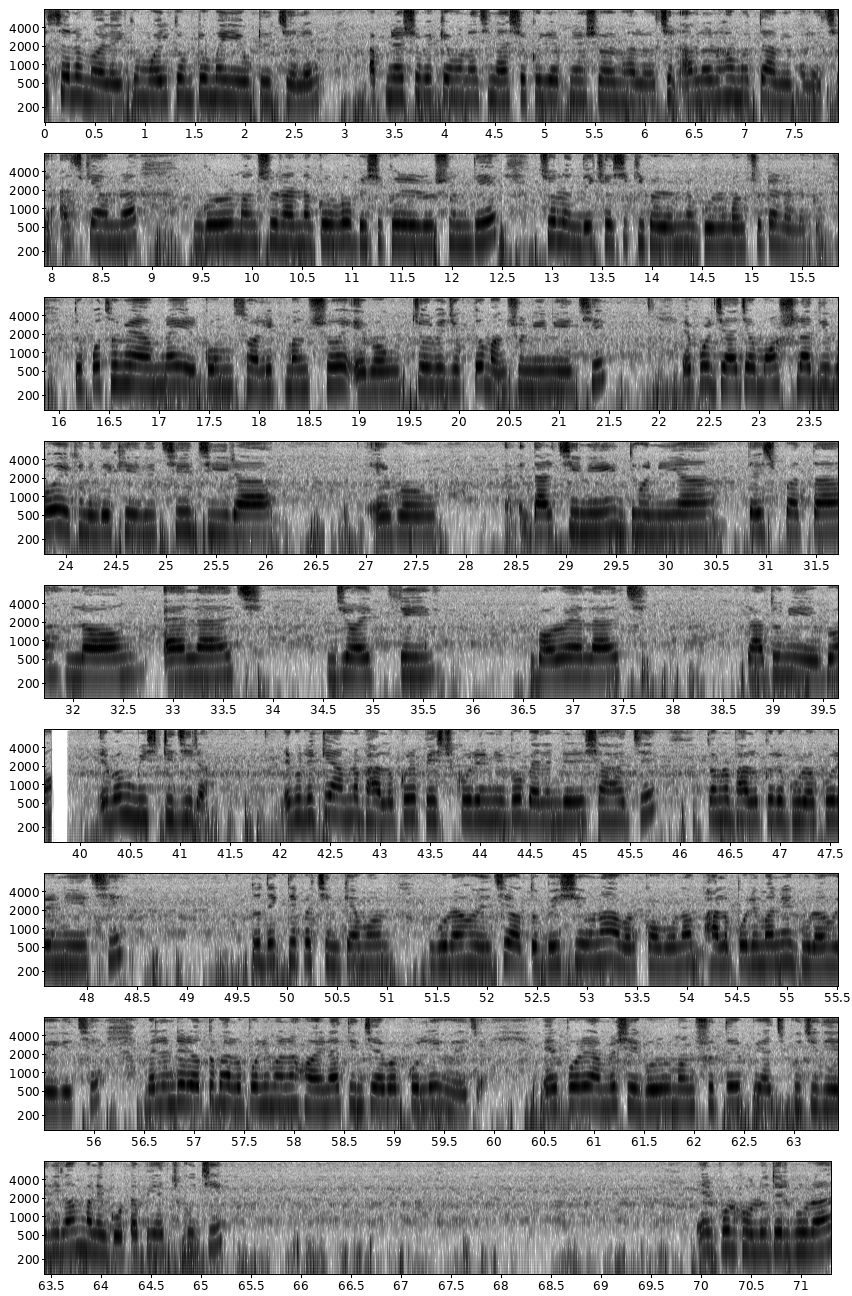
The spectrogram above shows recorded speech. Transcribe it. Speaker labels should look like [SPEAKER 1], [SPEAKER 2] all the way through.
[SPEAKER 1] আসসালামু আলাইকুম, welcome to my YouTube channel. আপনারা সবাই কেমন আছেন? আশা করি আপনারা সবাই ভালো আছেন। আল্লাহ রহমতে আমি ভালো আছি। আজকে আমরা গরুর মাংস রান্না করব। বেশি করে রসুন দিয়ে চলুন দেখে আসি কীভাবে আমরা গরুর মাংসটা রান্না করি। তো প্রথমে আমরা এরকম সলিড মাংস এবং চর্বিযুক্ত মাংস নিয়ে নিয়েছি। এরপর যা যা মশলা দিব এখানে দেখিয়ে দিচ্ছি। জিরা এবং দারচিনি, ধনিয়া, তেজপাতা, লং, এলাচ, জয়ত্রী, বড় এলাচ, রাঁধুনি এবং এবং মিষ্টি জিরা। এগুলিকে আমরা ভালো করে পেস্ট করে নেব ব্লেন্ডারের সাহায্যে। তো আমরা ভালো করে গুঁড়ো করে নিয়েছি। তো দেখতে পাচ্ছেন কেমন গুঁড়া হয়েছে। অত বেশিও না, আবার কমও না। ভালো পরিমাণে গুঁড়া হয়ে গেছে। ব্লেন্ডারে অত ভালো পরিমাণে হয় না, তিন চারবার করলেই হয়ে যায়। এরপরে আমরা সেই গরুর মাংসতে পেঁয়াজ কুচি দিয়ে দিলাম মানে গোটা পেঁয়াজ কুচি। এরপর হলুদের গুঁড়া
